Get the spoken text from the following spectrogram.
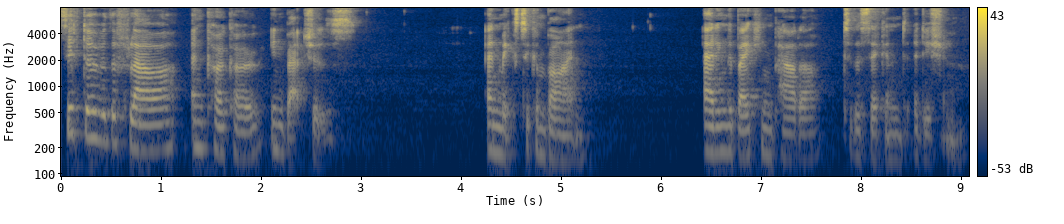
Sift over the flour and cocoa in batches and mix to combine, adding the baking powder to the second addition.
